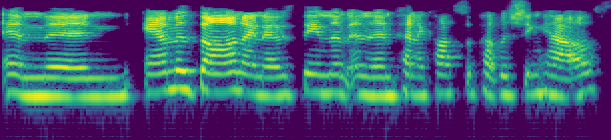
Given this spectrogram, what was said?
and then Amazon, I know I've seen them, and then Pentecostal Publishing House.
